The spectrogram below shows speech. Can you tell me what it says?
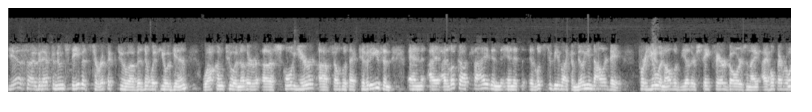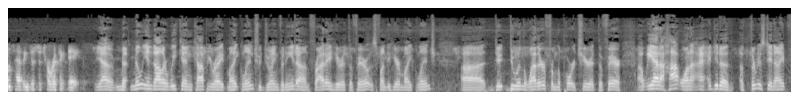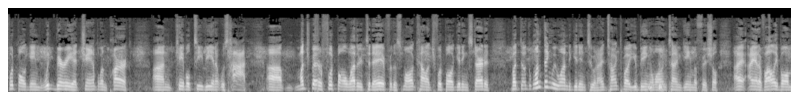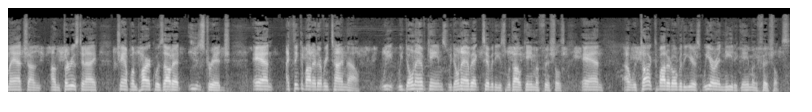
Yes, uh, good afternoon, Steve. It's terrific to uh, visit with you again. Welcome to another uh, school year uh, filled with activities, and and I, I look outside and and it, it looks to be like a million dollar day for you and all of the other state fair goers, and I, I hope everyone's having just a terrific day. Yeah, million dollar weekend copyright Mike Lynch, who joined Vanita on Friday here at the fair. It was fun to hear Mike Lynch uh, do, doing the weather from the porch here at the fair. Uh, we had a hot one. I, I did a, a, Thursday night football game, Woodbury at Champlin Park on cable TV, and it was hot. Uh, much better football weather today for the small college football getting started. But the one thing we wanted to get into, and I talked about you being a longtime game official. I, I had a volleyball match on, on Thursday night. Champlin Park was out at Eastridge, and I think about it every time now. We we don't have games, we don't have activities without game officials, and uh, we've talked about it over the years. We are in need of game officials.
